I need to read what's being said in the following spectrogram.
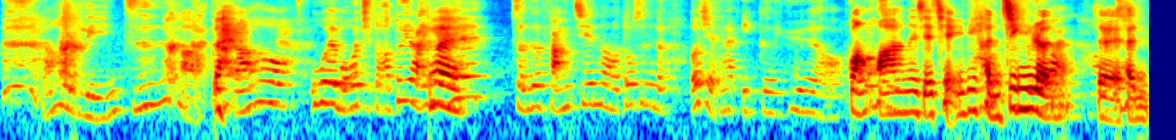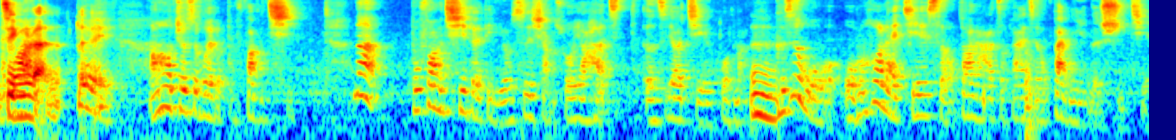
然后灵芝啊，对，然后乌龟膜一大堆啊，因为。整个房间哦，都是那个，而且他一个月哦，光花那些钱一定很惊人，对，很惊人，对。然后就是为了不放弃，那不放弃的理由是想说要他儿子要结婚嘛，嗯。可是我我们后来接手到他走，大概只有半年的时间。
